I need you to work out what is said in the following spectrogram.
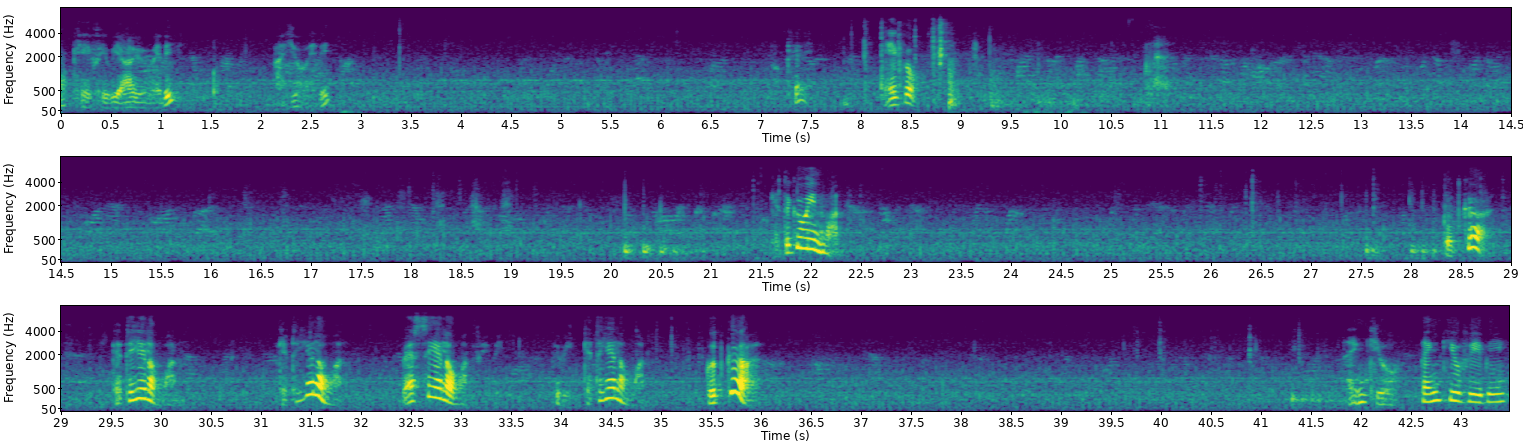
Okay, Phoebe, are you ready? Are you ready? Okay, here you go. Get the green one. Good girl. Get the yellow one. Get the yellow one. Where's the yellow one, Phoebe? Phoebe, get the yellow one. Good girl. Thank you. Thank you, Phoebe.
